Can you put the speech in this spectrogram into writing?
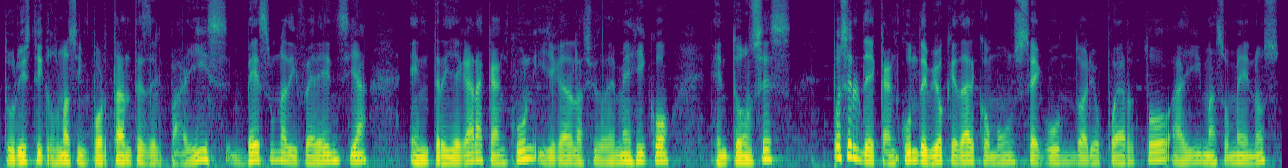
turísticos más importantes del país. Ves una diferencia entre llegar a Cancún y llegar a la Ciudad de México. Entonces, pues el de Cancún debió quedar como un segundo aeropuerto, ahí más o menos.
